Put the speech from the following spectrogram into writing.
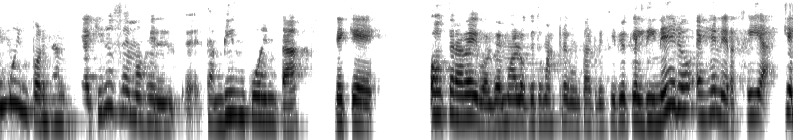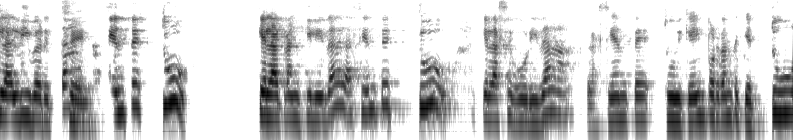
muy importante que aquí nos demos el, eh, también cuenta de que, otra vez, volvemos a lo que tú me has preguntado al principio, que el dinero es energía, que la libertad la sientes tú, que la tranquilidad la sientes tú, que la seguridad la sientes tú y que es importante que tú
